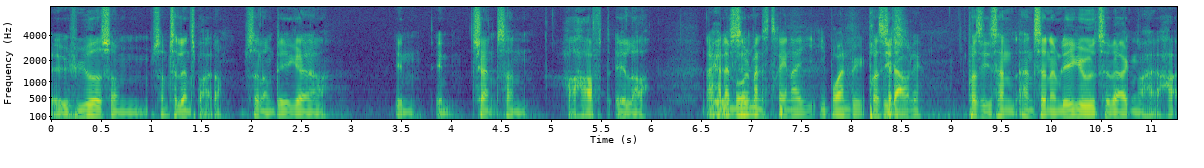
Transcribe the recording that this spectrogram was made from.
øh, hyret som, som talentspejder, selvom det ikke er en, en chance, han har haft, eller... Nej, han er øh, målmandstræner i, i Brøndby Præcis. til daglig. Præcis, han, han ser nemlig ikke ud til hverken at have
